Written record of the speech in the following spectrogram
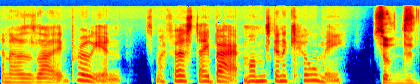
And I was like, brilliant. It's my first day back. Mom's going to kill me. So the,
